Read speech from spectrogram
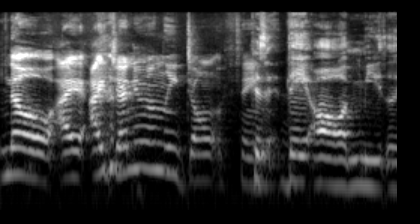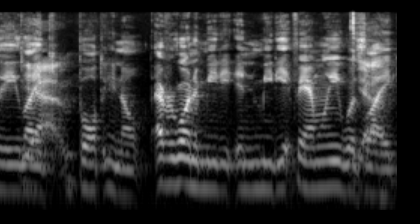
No, I I genuinely don't think because they all immediately like Yeah. both, you know, everyone immediate immediate family was Yeah. like,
